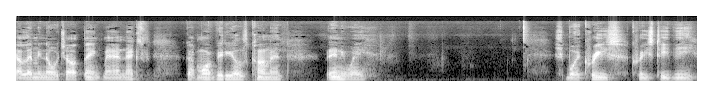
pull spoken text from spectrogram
Y'all let me know what y'all think, man. Next, got more videos coming. But anyway, it's your boy Kriese, Kriese TV.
